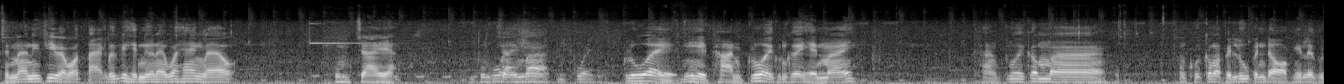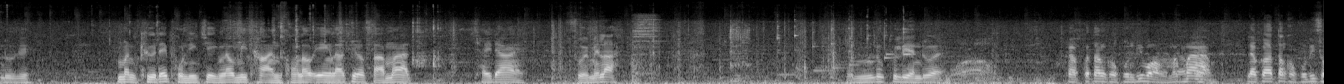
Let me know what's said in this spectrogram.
เห็นไหมอันนี่ที่แบบว่าแตกแล้วก็เห็นเนื้อในว่าแห้งแล้วภูมิใจอะภูมิใจมาก มีกล้วยอยู่กล้วย นี่ฐานกล้วยคุณเคยเห็นไหมฐานกล้วยก็มามังคุดก็มาเป็นลูกเป็นดอกนี้เลยคุณดูสิ มันคือได้ผลจริงๆ เรามีฐานของเราเองแล้วที่เราสามารถใช้ได้ สวยไหมล่ะเห็น ลูกทุเรียนด้วย ครับก็ต้องขอบคุณพี่หว่องมากๆ แล้วก็ต้องขอบคุณพี่โส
